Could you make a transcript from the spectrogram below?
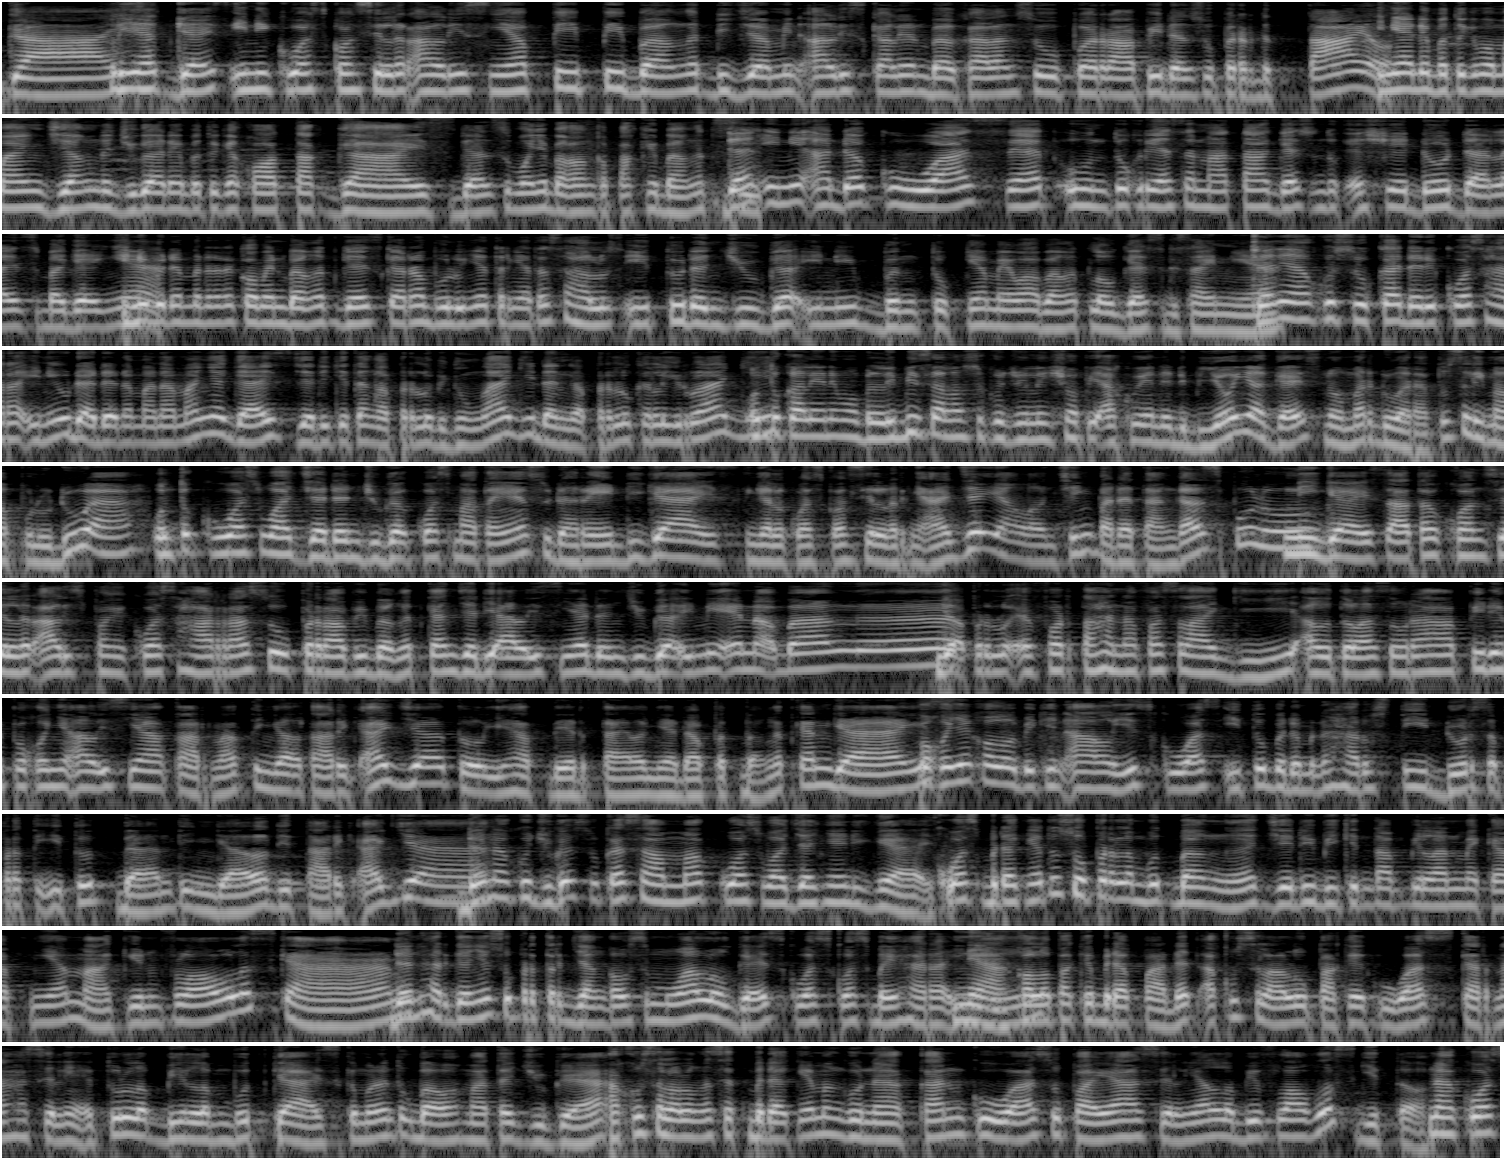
guys. Lihat guys ini kuas concealer alisnya pipi banget. Dijamin alis kalian bakalan super rapi dan super detail. Ini ada bentuknya memanjang dan juga ada yang bentuknya kotak guys. Dan semuanya bakalan kepake banget sih. Dan ini ada kuas set untuk riasan mata guys Untuk eyeshadow dan lain sebagainya sebagainya. Ini benar-benar rekomend banget guys karena bulunya ternyata sehalus itu dan juga ini bentuknya mewah banget loh guys desainnya. Dan yang aku suka dari kuas Hara ini udah ada nama-namanya guys, jadi kita nggak perlu bingung lagi dan nggak perlu keliru lagi. Untuk kalian yang mau beli bisa langsung kunjungi link Shopee aku yang ada di bio ya guys, nomor 252. Untuk kuas wajah dan juga kuas matanya sudah ready guys, tinggal kuas concealernya aja yang launching pada tanggal 10. Nih guys, atau concealer alis pakai kuas Hara super rapi banget kan jadi alisnya dan juga ini enak banget. Gak perlu effort tahan nafas lagi, auto langsung rapi deh pokoknya pokoknya alisnya karena tinggal tarik aja tuh lihat detailnya dapat banget kan guys? Pokoknya kalau bikin alis kuas itu bener-bener harus tidur seperti itu dan tinggal ditarik aja. Dan aku juga suka sama kuas wajahnya nih guys. Kuas bedaknya tuh super lembut banget jadi bikin tampilan makeupnya makin flawless kan? Dan harganya super terjangkau semua loh guys kuas-kuas Bayhara ini. Nah kalau pakai bedak padat aku selalu pakai kuas karena hasilnya itu lebih lembut guys. Kemudian untuk bawah mata juga aku selalu ngeset bedaknya menggunakan kuas supaya hasilnya lebih flawless gitu. Nah kuas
